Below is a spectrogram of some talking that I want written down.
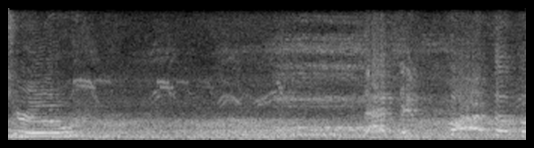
true. That's impossible.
